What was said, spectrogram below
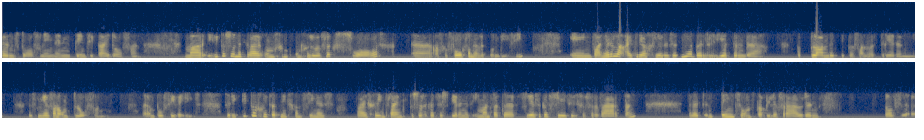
erns daarvan en intensiteit daarvan maar hierdie persone kry onge ongelooflik swaar uh, as gevolg van hulle kondisie. En wanneer hulle uitreageer, is dit nie 'n berekende, beplande tipe van oortreding nie. Dit is meer van 'n ontploffing, 'n impulsiewe iets. So die tipe goed wat mens gaan sien is by grenslyn persoonlikheidsversteuring is iemand wat 'n vreeslike vrees het vir verwerping. Hulle het intense onstabiele verhoudings. Daar's uh,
